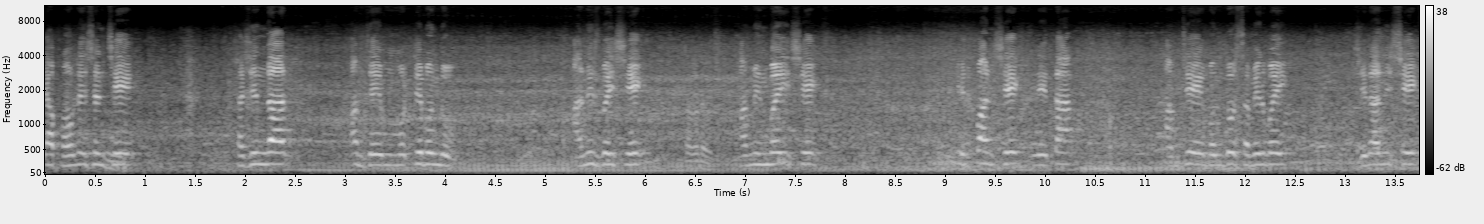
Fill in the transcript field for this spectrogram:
या फाउंडेशनचे खजिनदार आमचे मोठे बंधू अनिसभाई शेख अमीनभाई शेख इरफान शेख नेता आमचे बंधू समीरभाई जिलानी शेख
